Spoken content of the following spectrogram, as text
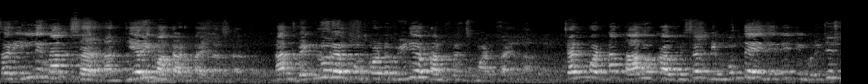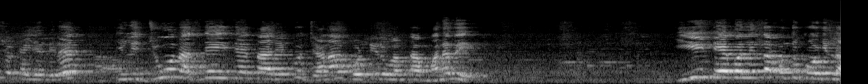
ಸರ್, ಇಲ್ಲಿ ನಾನು, ಸರ್, ನಾನು ಥಿಯರಿ ಮಾತಾಡ್ತಾ ಇಲ್ಲ, ಸರ್. ನಾನು ಬೆಂಗಳೂರಲ್ಲಿ ಕೂತ್ಕೊಂಡು ವಿಡಿಯೋ ಕಾನ್ಫರೆನ್ಸ್ ಮಾಡ್ತಾ ಇಲ್ಲ. ಚನ್ನಪಟ್ಟಣ ತಾಲೂಕ್ ಆಫೀಸಲ್ಲಿ ನಿಮ್ ಮುಂದೆ ಇದ್ದೀನಿ, ನಿಮ್ ರಿಜಿಸ್ಟರ್ ಕೈಯಲ್ಲಿದೆ. ಇಲ್ಲಿ ಜೂನ್ ಹದಿನೈದನೇ ತಾರೀಕು ಜನ ಕೊಟ್ಟಿರುವಂತ ಮನವಿ. ಈ ಟೇಬಲ್ ಇಂದ ಮುಂದಕ್ಕೆ ಹೋಗಿಲ್ಲ.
